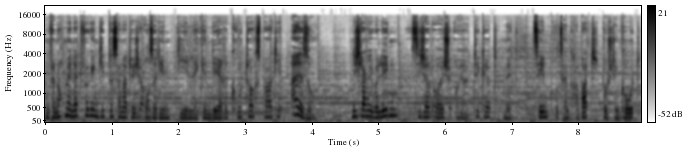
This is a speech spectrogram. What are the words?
Und für noch mehr Networking gibt es ja natürlich außerdem die legendäre Code Talks Party. Also, nicht lange überlegen, sichert euch euer Ticket mit 10% Rabatt durch den Code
